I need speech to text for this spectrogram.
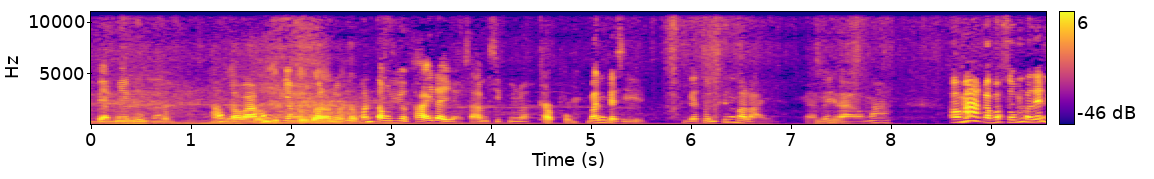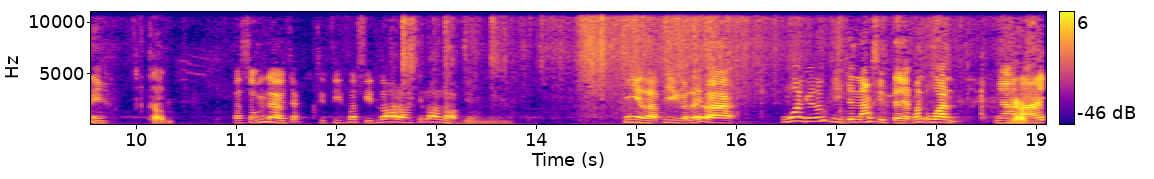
38แม่ลูกนะเฮาก็ว่าเฮาเลี้ยงมันก่อนเลยลูกมันต้องเลี้ยงขายได้อะ30นี่ว่า ครับผม มันก็สิเหลือต้นทุนบ่หลายก็เลยเอามา เอามากับผสมแล้วได้นี่ครับผสมแล้วจักสิติดบ่ติดรอเราสิรอรอบออืยู่มนี่ล่ะพี่ก็เลยว่า ง่วนอยู่น้ำผีจนนางสิแตกมันอ้วนหยาครับหลาย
